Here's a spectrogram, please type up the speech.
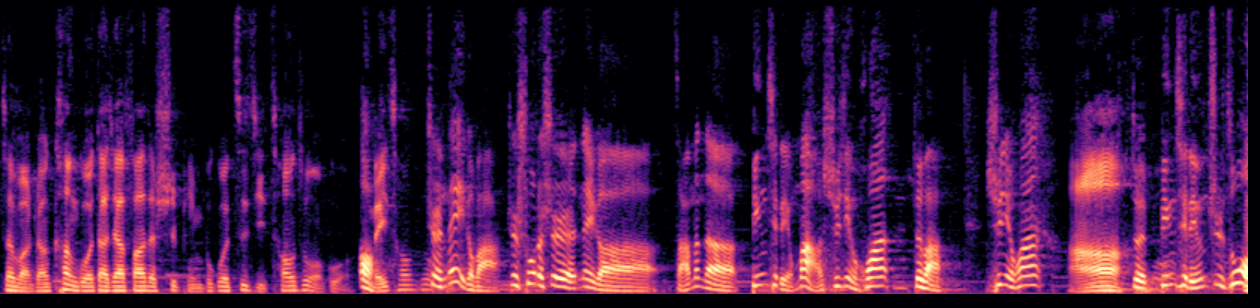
在网上看过大家发的视频，不过自己操作过，哦，没操作。这是那个吧？这说的是那个咱们的冰淇淋吧？徐静欢，对吧？徐静欢啊，对，冰淇淋制作，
